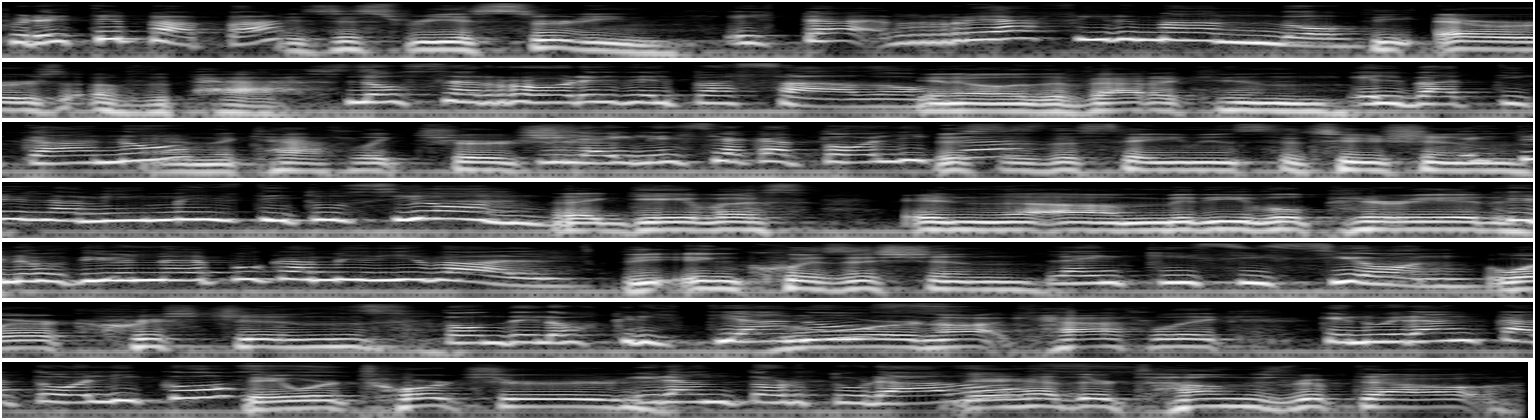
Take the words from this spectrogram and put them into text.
pero este Papa is just reasserting está reafirmando the errors of the past. los errores del pasado. You know, the Vatican El Vaticano and the Catholic Church, y la Iglesia Católica, this is the same institution esta es la misma institución that gave us in the um, medieval que period nos dio en la época medieval the Inquisition, la Inquisición, where Christians donde los who cristianos were not Catholic, que no eran católicos they were tortured, eran torturados, they had their tongues ripped out,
